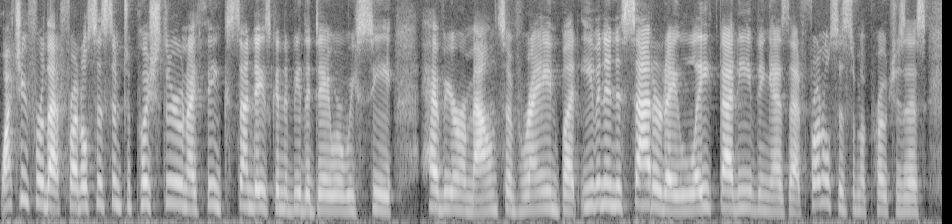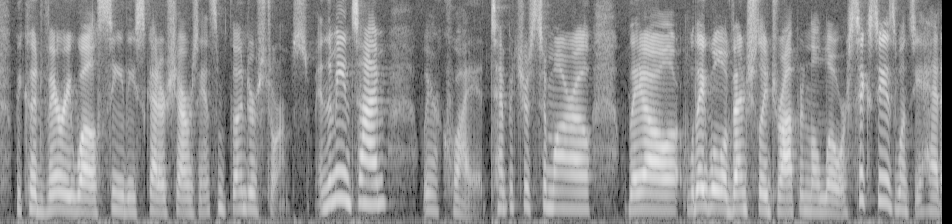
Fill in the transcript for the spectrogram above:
Watching for that frontal system to push through, and I think Sunday is going to be the day where we see heavier amounts of rain. But even into Saturday, late that evening, as that frontal system approaches us, we could very well see these scattered showers and some thunderstorms. In the meantime, we are quiet. Temperatures tomorrow, they all they will eventually drop in the lower 60s once you head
